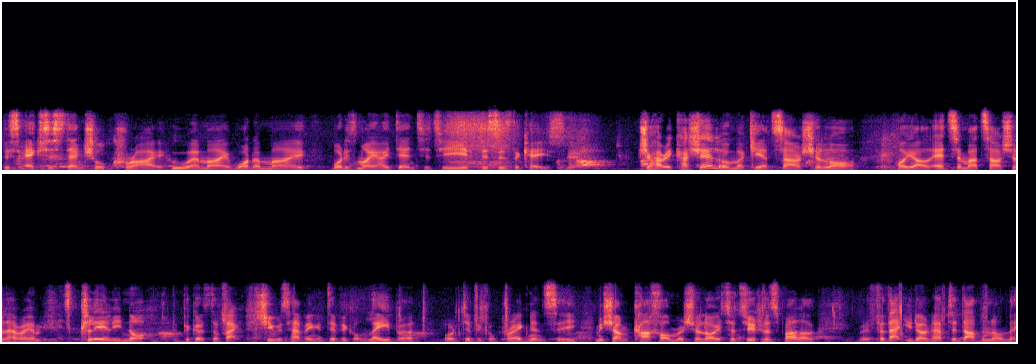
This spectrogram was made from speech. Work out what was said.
This existential cry: Who am I? What am I? What is my identity? If this is the case. It's clearly not because the fact that she was having a difficult labor or a difficult pregnancy. For that you don't have to daven on the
